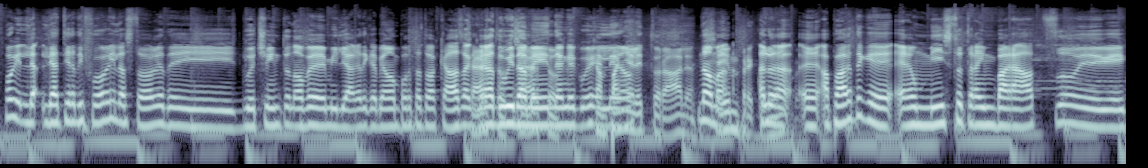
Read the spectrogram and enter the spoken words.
Poi le, le ha tirati fuori la storia dei 209 miliardi che abbiamo portato a casa Certo, gratuitamente, certo. anche quelli. Campagna no? elettorale. No, ma sempre, allora, comunque. eh, a parte che era un misto tra imbarazzo e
